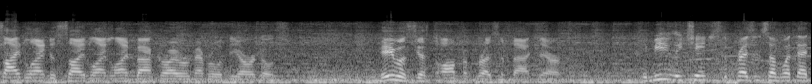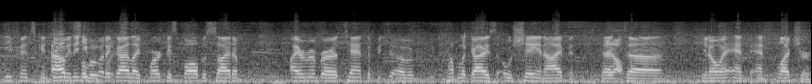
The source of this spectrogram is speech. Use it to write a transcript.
sideline to sideline linebacker I remember with the Argos. He was just omnipresent back there. immediately changes the presence of what that defense can do. And then you put a guy like Marcus Ball beside him. I remember a tandem of a couple of guys, O'Shea and Ivan, that Yeah. uh, you know, and and Fletcher.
